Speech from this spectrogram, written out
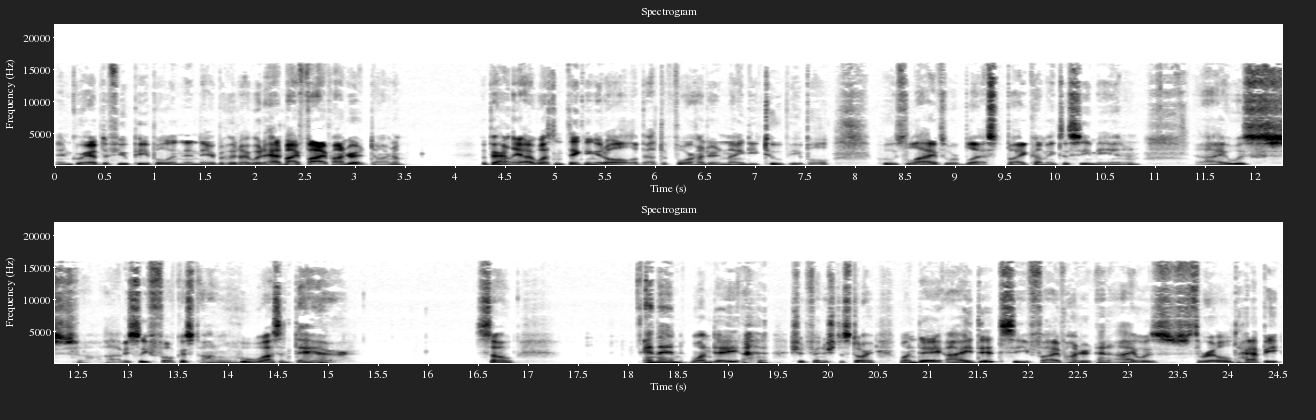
and grabbed a few people in the neighborhood, I would have had my 500, darn them. Apparently, I wasn't thinking at all about the 492 people whose lives were blessed by coming to see me, and I was obviously focused on who wasn't there. So, and then one day, should finish the story. One day I did see 500 and I was thrilled, happy,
